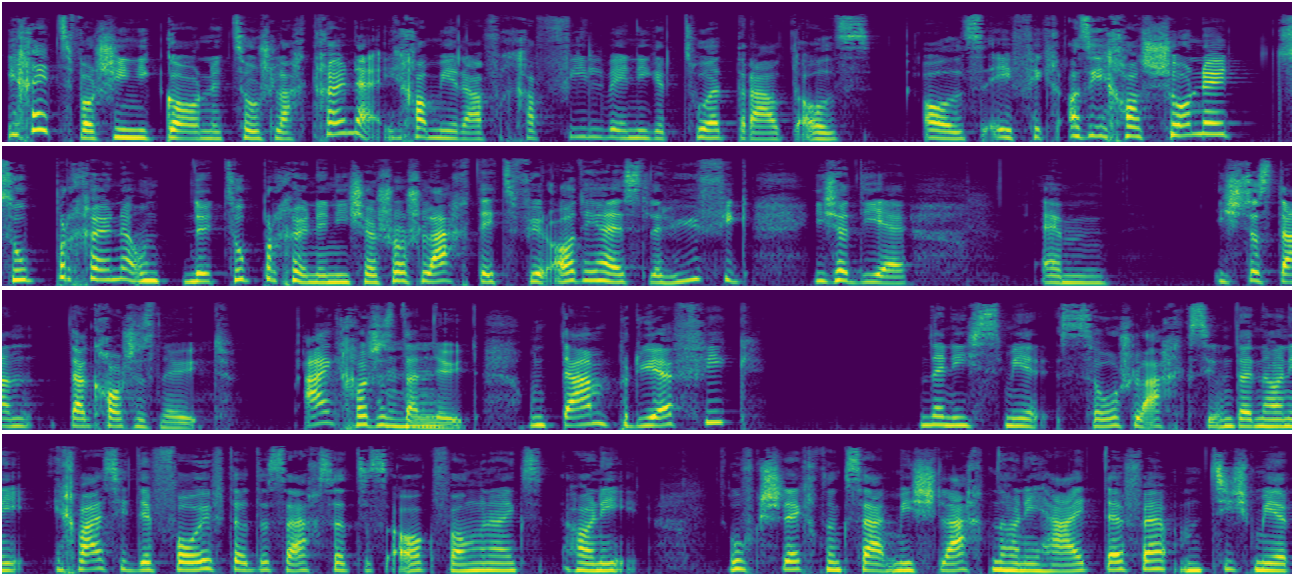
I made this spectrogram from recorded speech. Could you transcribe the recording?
ich hätte es wahrscheinlich gar nicht so schlecht können. Ich habe mir einfach viel weniger zutraut als als effektiv. Also ich habe es schon nicht super können und nicht super können ist ja schon schlecht. Jetzt für ADHSler häufig ist ja die ähm, ist das dann, dann kannst du es nicht. Eigentlich kannst du es mhm. dann nicht. Und dann Prüfung, und dann ist es mir so schlecht gewesen. Und dann habe ich, ich weiß in der fünften oder sechsten hat das angefangen, habe ich aufgestreckt und gesagt, mir ist schlecht, dann habe ich heim dürfen. Und es ist mir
